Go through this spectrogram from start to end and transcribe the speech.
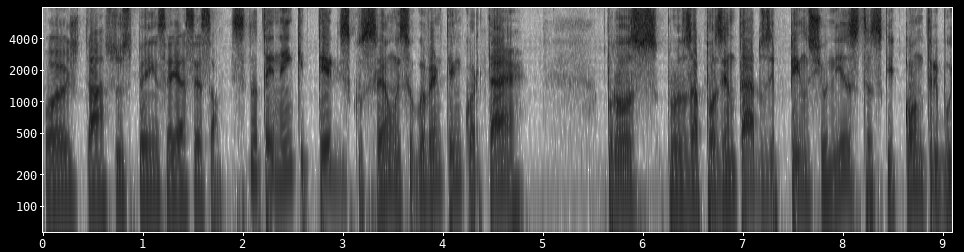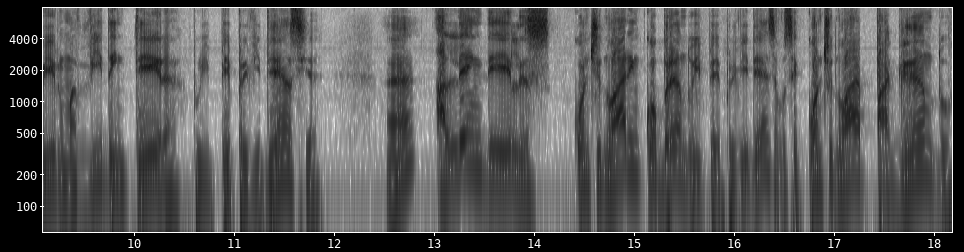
hoje está suspensa aí a sessão. Isso não tem nem que ter discussão, isso o governo tem que cortar. Para os aposentados e pensionistas que contribuíram uma vida inteira para o IP Previdência, além deles continuarem cobrando o IP Previdência, você continuar pagando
